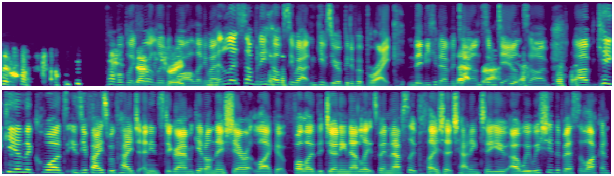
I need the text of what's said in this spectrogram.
So Probably That's for a little true. while anyway, unless somebody helps you out and gives you a bit of a break, and then you could have a down right, some downtime. Yeah. uh, Kiki and the Quads is your Facebook page and Instagram. Get on there, share it, like it, follow the journey. Natalie, it's been an absolute pleasure chatting to you. Uh, we wish you the best of luck, and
